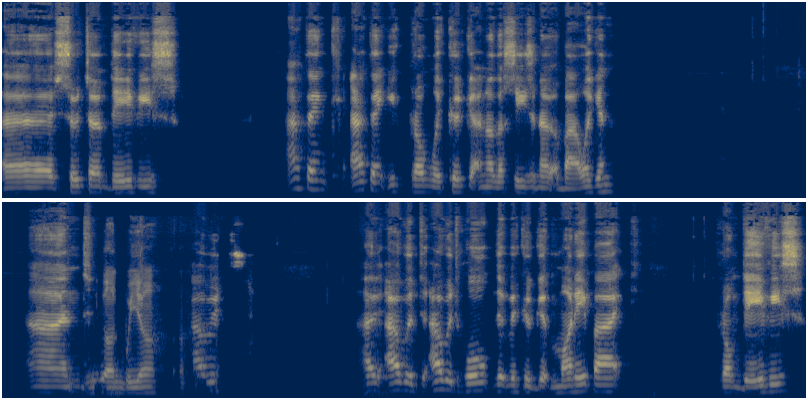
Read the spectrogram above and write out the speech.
uh, Souttar, Davies. I think I think you probably could get another season out of Balogun. And on we are. I would, I, I would, I would hope that we could get money back from Davies.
